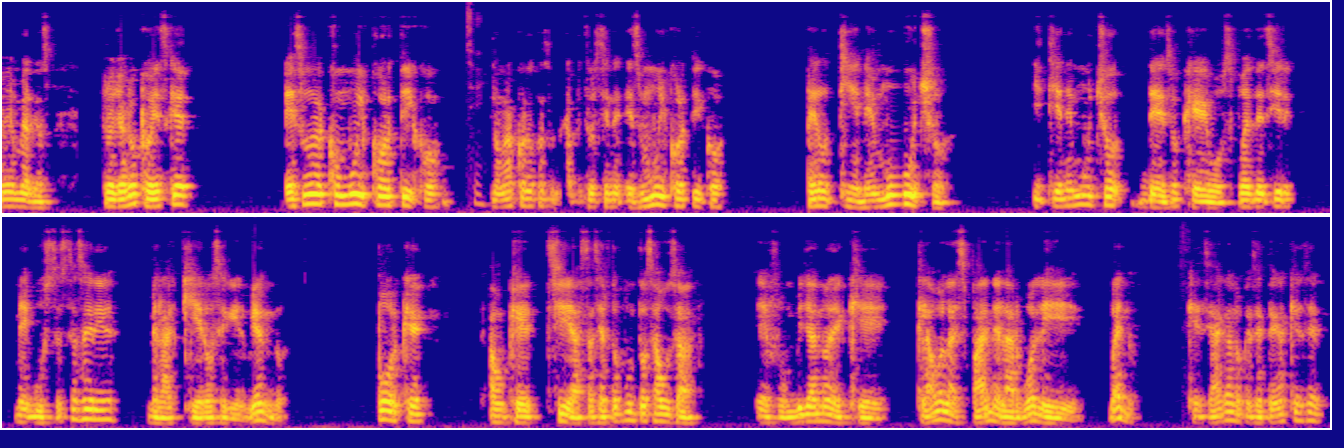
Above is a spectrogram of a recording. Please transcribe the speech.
bien vergas. Pero yo lo que voy es que es un arco muy cortico. sí. No me acuerdo cuántos capítulos tiene. Es muy cortico, pero tiene mucho. Y tiene mucho de eso que vos puedes decir, me gusta esta serie, me la quiero seguir viendo. Porque, aunque sí, hasta cierto punto Sausa eh, fue un villano de que clavo la espada en el árbol y, bueno, que se haga lo que se tenga que hacer.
